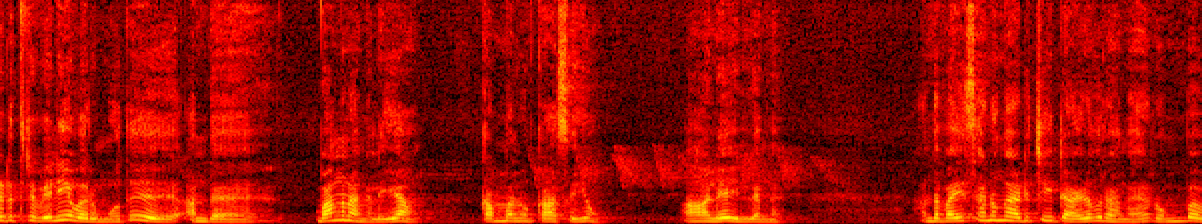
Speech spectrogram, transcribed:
எடுத்துகிட்டு வெளியே வரும்போது அந்த வாங்கினாங்க இல்லையா? கம்மலும் காசையும். ஆளே இல்லைங்க. அந்த வயசானவங்க அடிச்சுக்கிட்டு அழுகுறாங்க ரொம்ப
